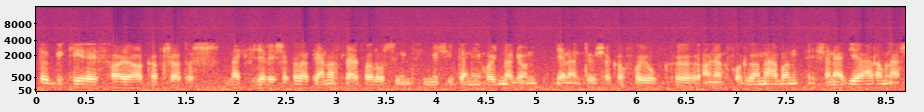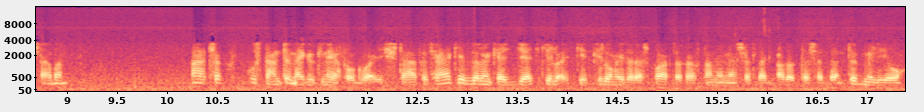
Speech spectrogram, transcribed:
többi kérészfajjal kapcsolatos megfigyelések alapján azt lehet valószínűsíteni, hogy nagyon jelentősek a folyók anyagforgalmában és energiaáramlásában. Már csak pusztán tömegüknél fogva is. Tehát, hogyha elképzelünk egy 1 kilo, egy 2 kilométeres partszakaszt, amin esetleg adott esetben több millió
